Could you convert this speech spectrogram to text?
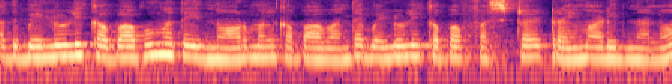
ಅದು ಬೆಳ್ಳುಳ್ಳಿ ಕಬಾಬು ಮತ್ತು ಇದು ನಾರ್ಮಲ್ ಕಬಾಬ್ ಅಂತ. ಬೆಳ್ಳುಳ್ಳಿ ಕಬಾಬ್ ಫಸ್ಟ್ ಟ್ರೈ ಮಾಡಿದ್ದು ನಾನು.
